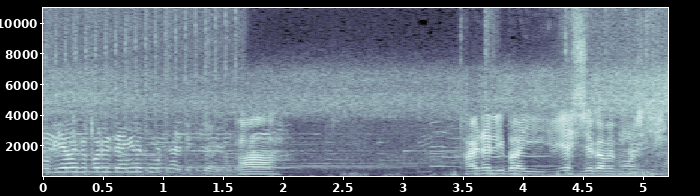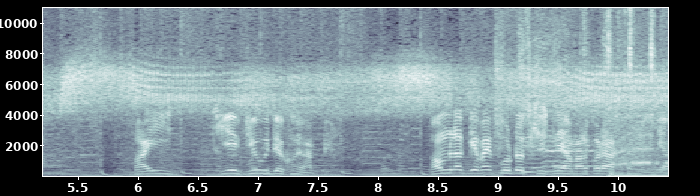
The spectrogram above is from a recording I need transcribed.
अब यहाँ से परे जाएँगे ना तो उठाई दिख जाएगा. हाँ. फाइनली भाई ऐसी जगह पे पहुँच गए। भाई ये व्यू देखो यहाँ पे। हम लग गए भाई फ़ोटोज़ खींचने हमारे को रास्ता मिल गया।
